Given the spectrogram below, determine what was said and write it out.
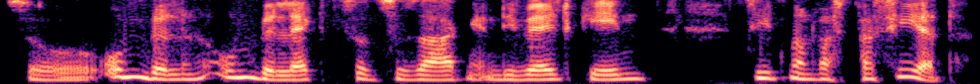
so unbe unbeleckt sozusagen in die Welt gehen, sieht man, was passiert.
